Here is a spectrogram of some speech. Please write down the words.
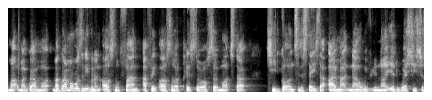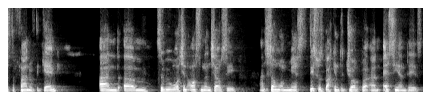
My, my grandma my grandma wasn't even an Arsenal fan. I think Arsenal had pissed her off so much that she'd gotten to the stage that I'm at now with United, where she's just a fan of the game. And um, so we were watching Arsenal and Chelsea, and someone missed. This was back in the Drogba and Essien days,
